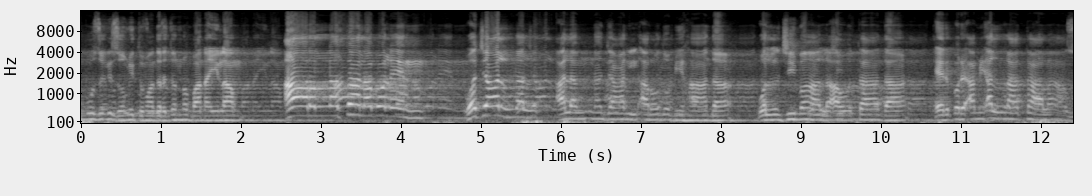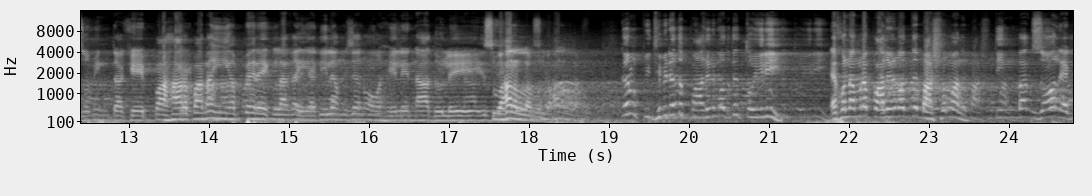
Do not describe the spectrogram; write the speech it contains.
উপযোগী জমি তোমাদের জন্য বানাইলাম। আর আল্লাহ তাআলা বলেন আলাম নাজআল আরদ বিহাদা ওয়াল জিবাল আওতাদা এরপরে আমি আল্লাহ তাআলা জমিনটাকে পাহাড় বানাইয়া পেরেক লাগাইয়া দিলাম যেন হেলে না দুলে। সুবহানাল্লাহ বলে কারণ পৃথিবীটা তো পানির মধ্যে তৈরি। এখন আমরা পানির মধ্যে বাসমান, তিন ভাগ জল, এক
